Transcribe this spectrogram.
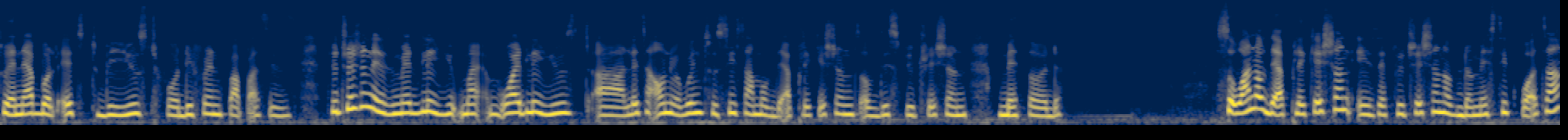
to enable it to be used for different purposes. Filtration is mainly widely used. Uh, later on, we're going to see some of the applications of this filtration method. So one of the application is the filtration of domestic water.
